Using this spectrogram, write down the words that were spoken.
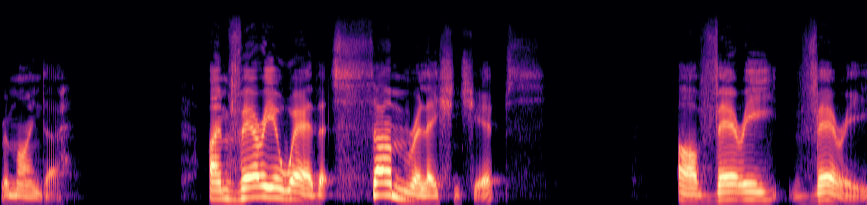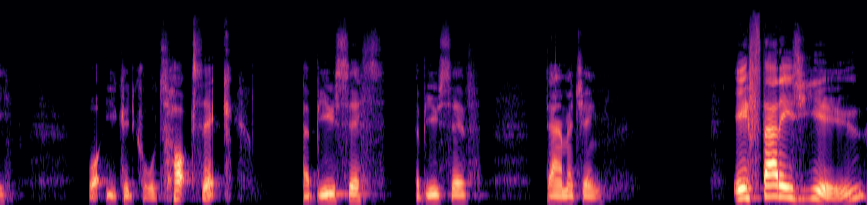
reminder. I'm very aware that some relationships are very, very what you could call toxic, abusive, abusive, damaging. If that is you,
